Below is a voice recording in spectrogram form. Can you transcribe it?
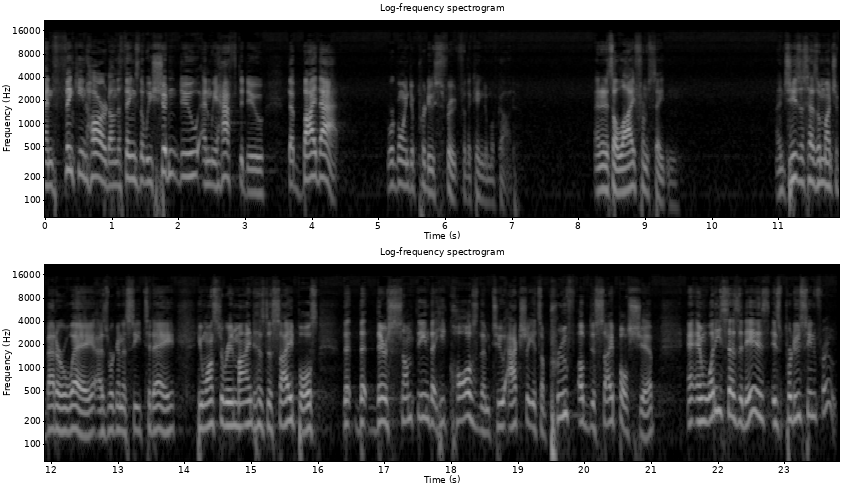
and thinking hard on the things that we shouldn't do and we have to do, that by that we're going to produce fruit for the kingdom of God. And it is a lie from Satan. And Jesus has a much better way, as we're going to see today. He wants to remind his disciples that, that there's something that he calls them to. Actually, it's a proof of discipleship. And, and what he says it is, is producing fruit.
